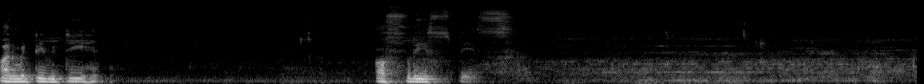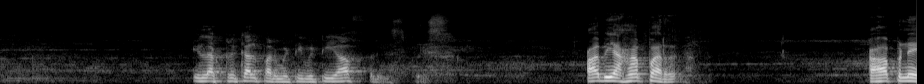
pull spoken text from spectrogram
परमिटिविटी है of free space electrical permittivity of free space अब यहाँ पर आपने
